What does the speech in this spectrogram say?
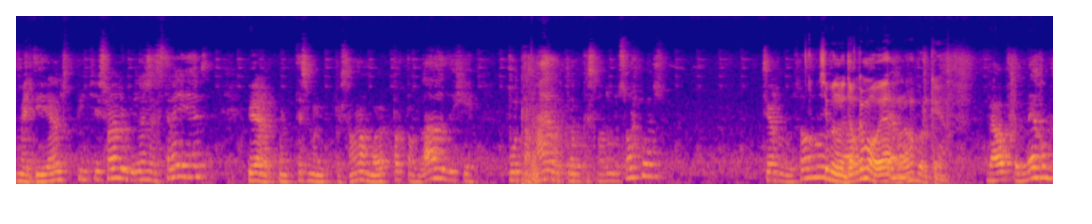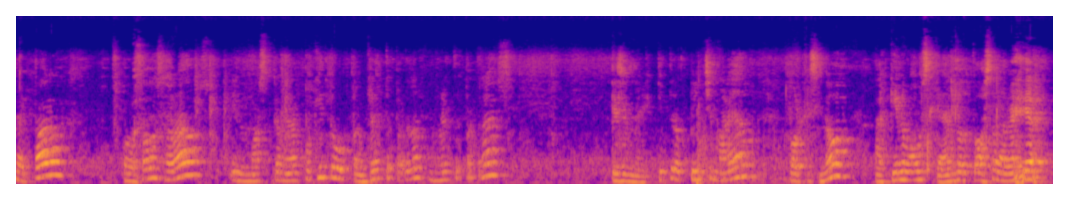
Me tiré en los pinches suelos, vi las estrellas y de repente se me empezaron a mover para todos lados. Dije, puta madre, tengo que cerrar los ojos. Cierro los ojos. Sí, pues me tengo que mover, pendejo, ¿no? Porque. Me hago pendejo, me paro con los ojos cerrados y nomás caminar un poquito para enfrente, para atrás, para enfrente, para atrás. Que se me quite el pinche mareado, porque si no, aquí nos vamos quedando todos a la verga.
